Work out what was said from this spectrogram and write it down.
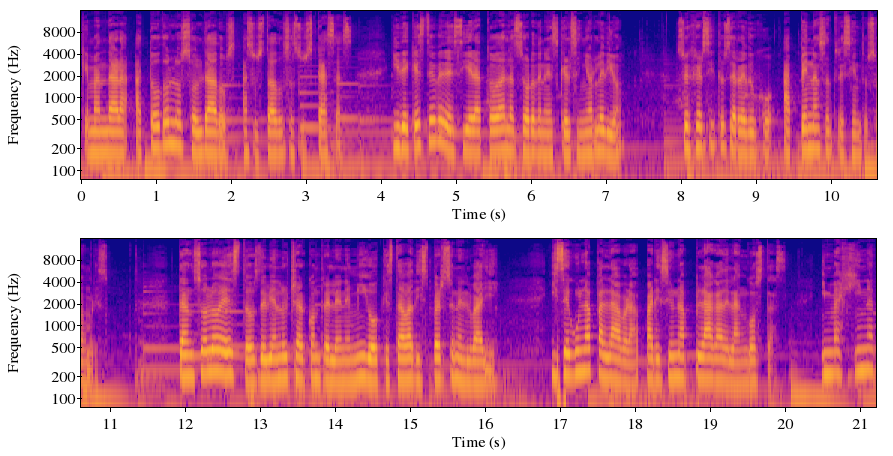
que mandara a todos los soldados asustados a sus casas y de que éste obedeciera todas las órdenes que el Señor le dio, su ejército se redujo apenas a 300 hombres. Tan solo estos debían luchar contra el enemigo que estaba disperso en el valle, y según la palabra parecía una plaga de langostas. Imagina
